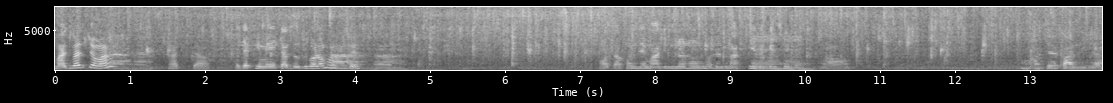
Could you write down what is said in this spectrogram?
মাছ ভাজছো মা? হ্যাঁ হ্যাঁ। আচ্ছা। এটা কি মেয়েটা দুধ গরম হচ্ছে? হ্যাঁ। ও তখন যে মাছগুলো নুন হলুদ মাখিয়ে রেখেছিল। হুম। ও, মাছের কালিয়া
